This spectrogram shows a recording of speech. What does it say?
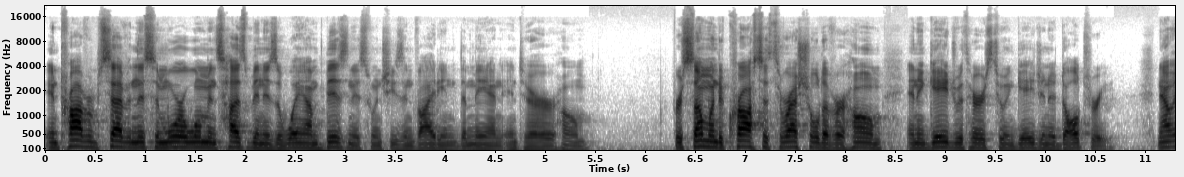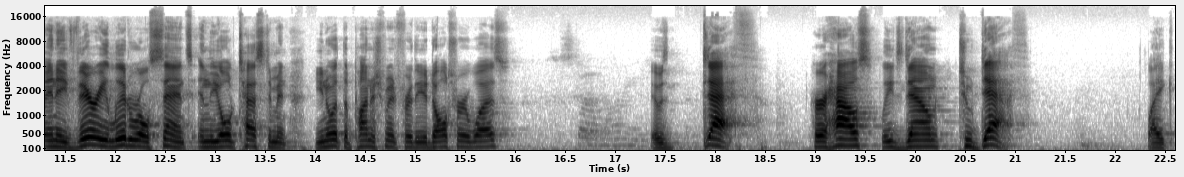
In Proverbs 7, this immoral woman's husband is away on business when she's inviting the man into her home. For someone to cross the threshold of her home and engage with her is to engage in adultery. Now, in a very literal sense, in the Old Testament, you know what the punishment for the adulterer was? It was death. Her house leads down to death. Like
